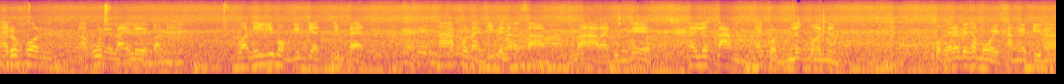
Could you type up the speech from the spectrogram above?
ให้ทุกคนมาพูดในไลฟ์เลยตอนนี้ วันที่ 26 27 28 ถ้าคนไหนที่เป็นนักศึกษามหาลัยกรุงเทพให้เลือกตั้งให้กดเลือกเบอร์หนึ่งผมจะได้ไปขโมยอีกครั้งในปีหน้า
